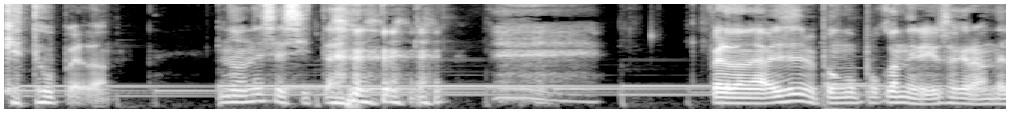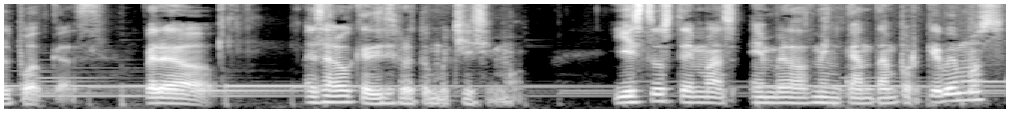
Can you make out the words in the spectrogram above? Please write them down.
Que tú, perdón no necesita. Perdón, a veces me pongo un poco nervioso grabando el podcast, pero es algo que disfruto muchísimo. Y estos temas en verdad me encantan porque vemos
